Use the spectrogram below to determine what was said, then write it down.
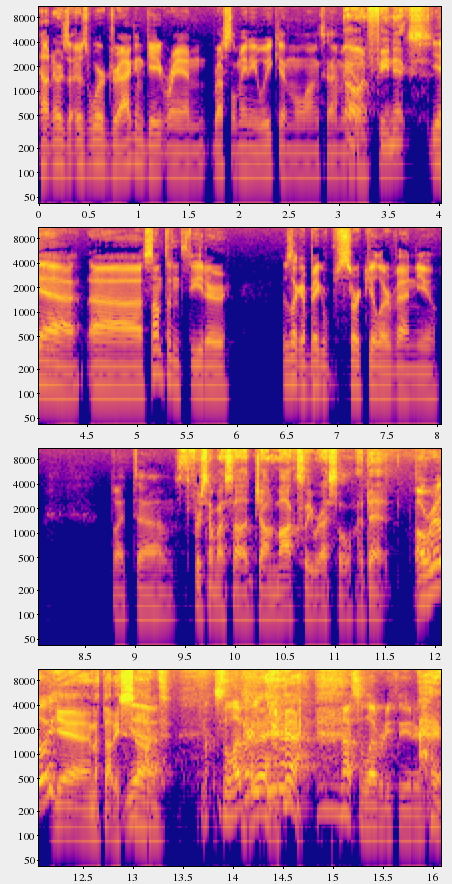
out in Arizona. It was where Dragon Gate ran WrestleMania weekend a long time ago. oh, in Phoenix. yeah, uh, something theater. It was like a big circular venue. But um, It's the first time I saw Jon Moxley wrestle at that. oh really? Yeah, and I thought he Yeah. sucked. Not Celebrity theater? Not celebrity theater. I,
